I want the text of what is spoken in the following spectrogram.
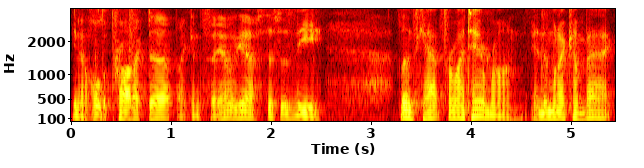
you know, hold a product up. I can say, oh yes, this is the lens cap for my Tamron. And then when I come back,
